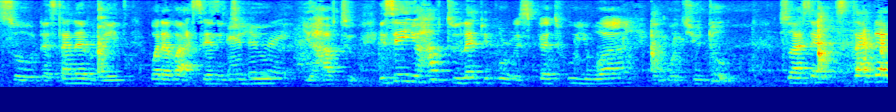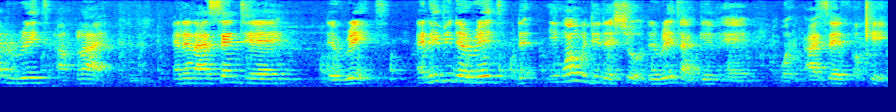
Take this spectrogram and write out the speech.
So, the standard rate, whatever I send it to you, rate. you have to. You see, you have to let people respect who you are and what you do. So, I said, standard rate apply. And then I sent her the rate. And even the rate, the, when we did the show, the rate I gave her, was, I said, okay,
